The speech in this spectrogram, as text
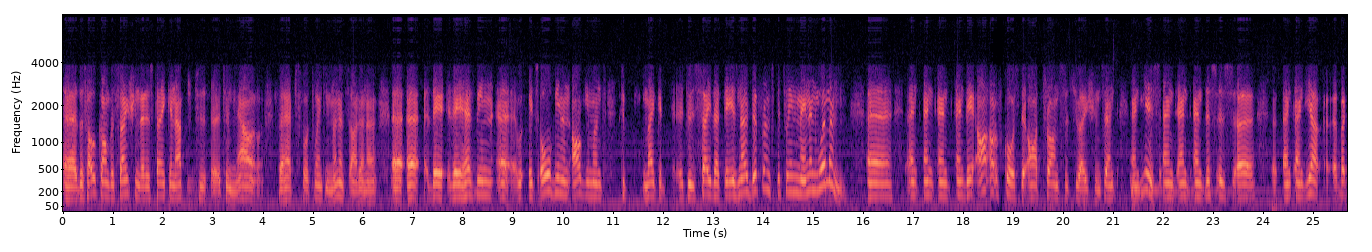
uh, this whole conversation that has taken up to, uh, to now, perhaps for 20 minutes, I don't know. Uh, uh, there, there has been, uh, it's all been an argument to make it, to say that there is no difference between men and women and and and and there are of course there are trans situations and and yes and and and this is uh, and and yeah uh, but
